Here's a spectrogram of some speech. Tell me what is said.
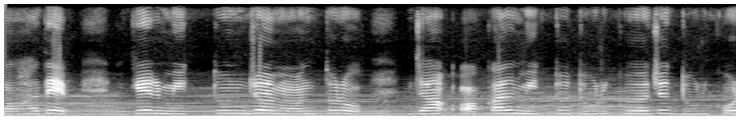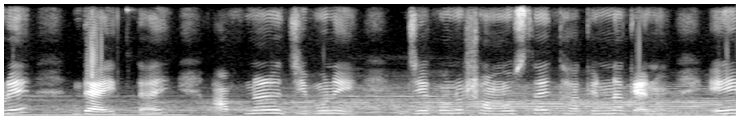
মহাদেবের মৃত্যুঞ্জয় মন্ত্র যা অকাল মৃত্যু দূর দূর করে দেয়। তাই আপনারা জীবনে যে কোনো সমস্যায় থাকেন না কেন, এই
